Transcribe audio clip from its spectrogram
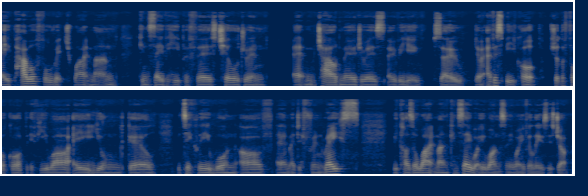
a powerful rich white man can say that he prefers children um, child murderers over you. So don't ever speak up. Shut the fuck up if you are a young girl particularly one of um, a different race because a white man can say what he wants and he won't even lose his job.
